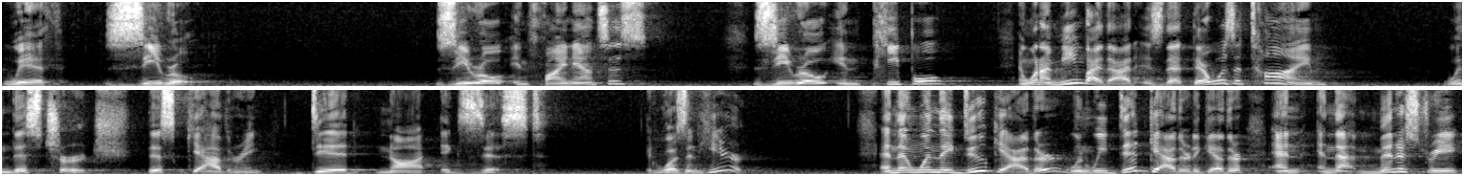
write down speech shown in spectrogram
with zero zero in finances, zero in people. And what I mean by that is that there was a time when this church, this gathering, did not exist. It wasn't here. And then when they do gather, when we did gather together, and, and that ministry,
